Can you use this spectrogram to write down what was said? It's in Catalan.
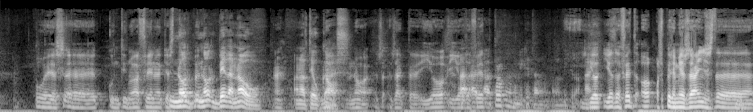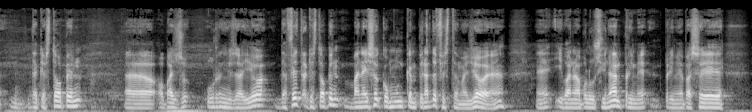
Pues, eh, continuar fent aquest No, Open. no et ve de nou, Ah. en el teu cas. No, no, exacte. Jo, jo de fet, Apropa una miqueta al micro. Ah. jo, jo, de fet els primers anys de- d'aquest Open eh, el vaig organitzar jo. De fet, aquest Open va néixer com un campionat de festa major, eh? eh? i van evolucionant. Primer, primer va ser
